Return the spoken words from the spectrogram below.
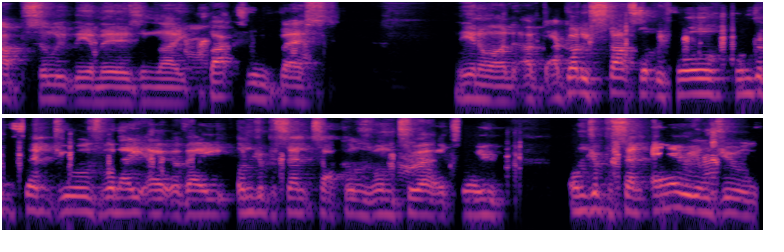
absolutely amazing like back to his best you know I, I- got his stats up before 100% duels one eight out of eight 100% tackles one two out of two 100% aerial duels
